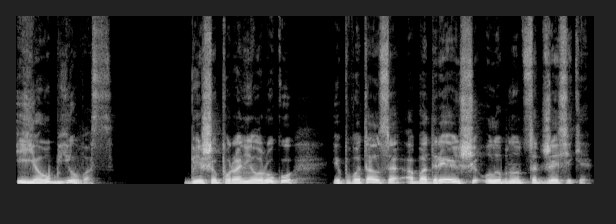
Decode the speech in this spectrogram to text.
и я убью вас». Бишоп уронил руку и попытался ободряюще улыбнуться Джессике.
